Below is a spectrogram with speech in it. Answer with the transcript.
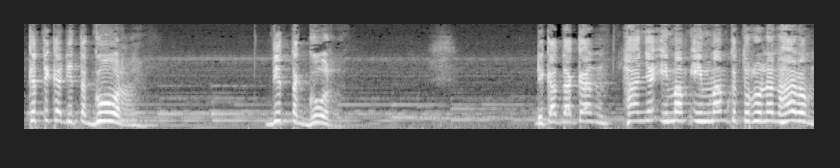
Ketika ditegur, ditegur, dikatakan hanya imam-imam keturunan Harum.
